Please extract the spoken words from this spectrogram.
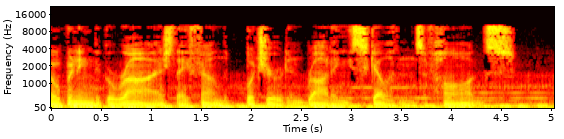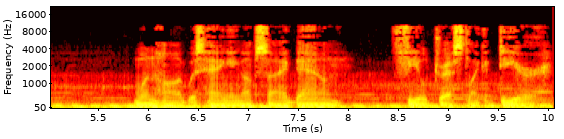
Opening the garage, they found the butchered and rotting skeletons of hogs. One hog was hanging upside down, field dressed like a deer.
